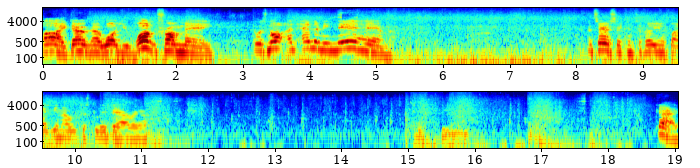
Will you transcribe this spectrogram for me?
I don't know what you want from me. There was not an enemy near him. And seriously, can civilians, like, you know, just leave the area? Okay.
